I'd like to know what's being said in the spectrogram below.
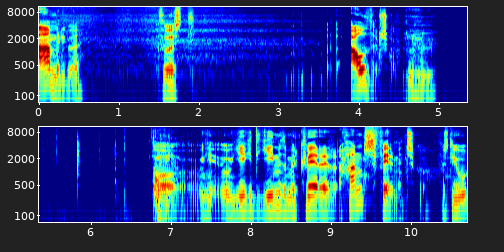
Ameríku þú veist áður sko. Mhm. Og, ég- og ég get ekki ímyndað mér hver er hans fyrirmynd sko. Þú veist, jú,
